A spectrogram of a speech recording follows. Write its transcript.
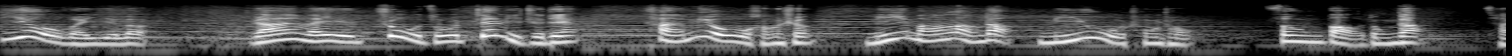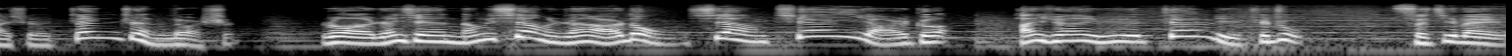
又为一乐。然为驻足真理之巅。看谬误横生，迷茫浪荡，迷雾重重，风暴动荡，才是真正乐事。若人心能向人而动，向天意而歌，盘旋于真理之柱，此即为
